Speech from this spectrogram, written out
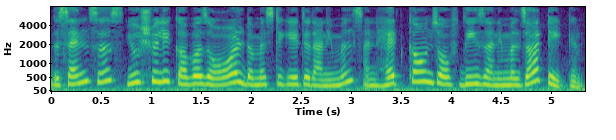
The census usually covers all domesticated animals and head counts of these animals are taken.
